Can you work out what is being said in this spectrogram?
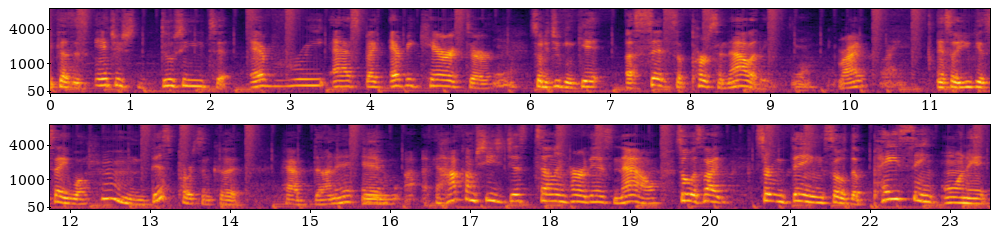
because it's introducing you to every aspect, every character, Yeah. so that you can get a sense of personality, Yeah. right? Right. And so you can say, well, hmm, this person could have done it, and uh, how come she's just telling her this now? So it's like certain things. So the pacing on it,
